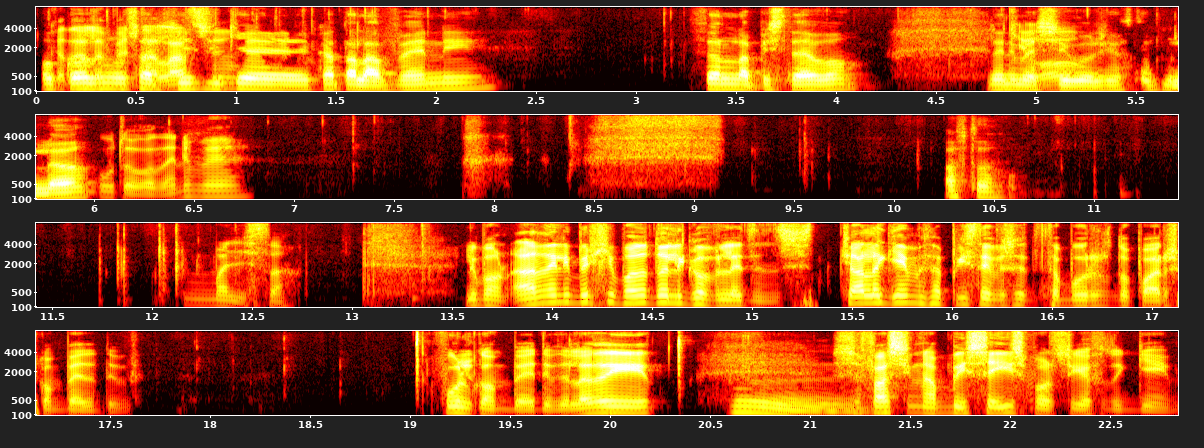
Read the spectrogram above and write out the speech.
ο Καταλαβαίνει κόσμος τα λάθη αρχίζει του. και καταλαβαίνει. Θέλω να πιστεύω. Δεν Κι είμαι εγώ. σίγουρος για αυτό που λέω. Ούτε εγώ δεν είμαι. Αυτό. Μάλιστα. Λοιπόν, αν δεν υπήρχε ποτέ το League of Legends, ποιο άλλο game θα πίστευες ότι θα μπορούσες να το πάρεις competitive; Full competitive, δηλαδή σε Μμμ. φάση να μπει σε esports για αυτό το game.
